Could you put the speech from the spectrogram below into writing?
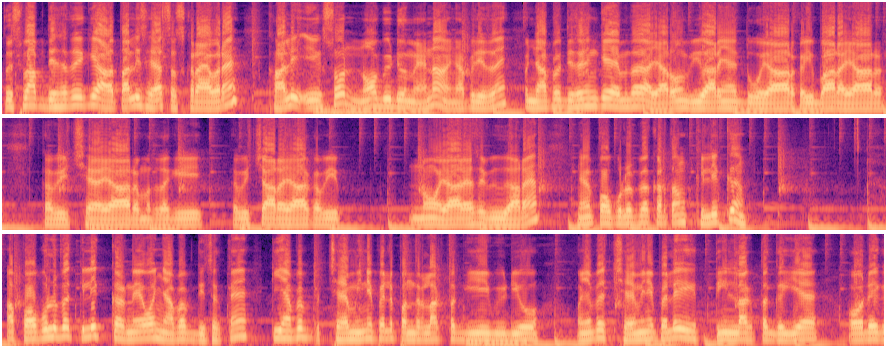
तो इसमें आप देख सकते हैं कि अड़तालीस हज़ार सब्सक्राइबर हैं। खाली 109 वीडियो में, है ना? यहाँ पे देख सकते हैं। यहाँ पे देख सकते हैं इनके मतलब हज़ारों व्यू आ रहे हैं। दो हज़ार, कभी बारह हज़ार, कभी छः हज़ार मतलब कि कभी चार हज़ार, कभी नौ हज़ार ऐसे व्यू आ रहे हैं। यहाँ पॉपुलर पे करता हूँ क्लिक अब पॉपुलर पे क्लिक करने के बाद यहाँ पे आप देख सकते हैं कि यहाँ पे छः महीने पहले पंद्रह लाख तक गई है वीडियो और यहाँ पे छः महीने पहले तीन लाख तक गई है, और एक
